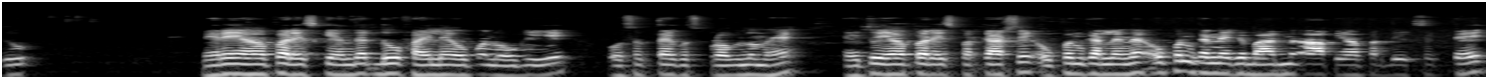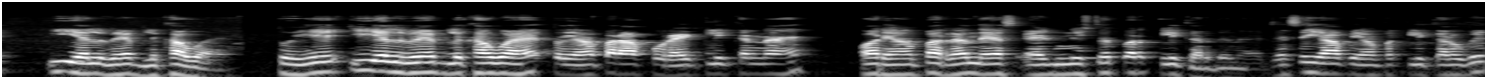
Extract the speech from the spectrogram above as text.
जो मेरे यहाँ पर इसके अंदर दो फाइलें ओपन हो गई है। हो सकता है कुछ प्रॉब्लम है। नहीं तो यहाँ पर इस प्रकार से ओपन कर लेना। ओपन करने के बाद में आप यहाँ पर देख सकते हैं ई एल वेब लिखा हुआ है। तो ये ई एल वेब लिखा हुआ है। तो यहाँ पर आपको राइट क्लिक करना है और यहाँ पर रन एस एडमिनिस्टर पर क्लिक कर देना है। जैसे ही आप यहाँ पर क्लिक करोगे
